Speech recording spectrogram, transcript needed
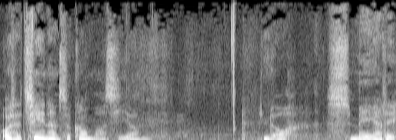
Og da tjeneren så kommer og siger, Nå, smager det?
